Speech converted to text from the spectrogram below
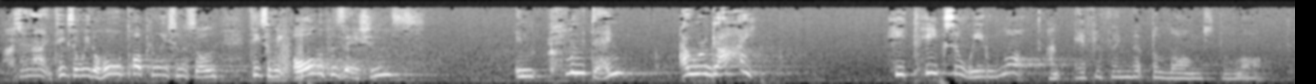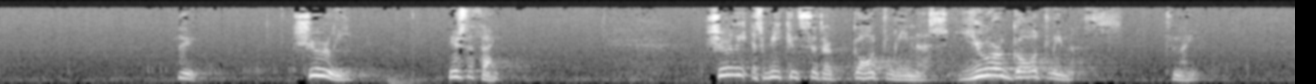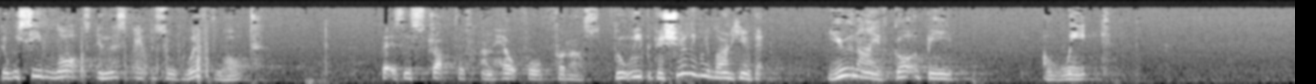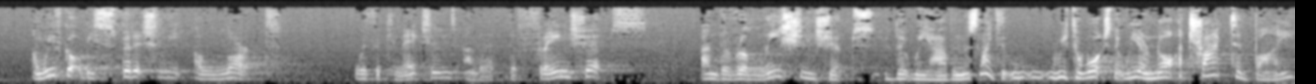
Imagine that. He takes away the whole population of Sodom, takes away all the possessions, including our guy. He takes away Lot and everything that belongs to Lot. Now, surely, here's the thing. Surely as we consider godliness, your godliness tonight, that we see Lot in this episode with Lot that is instructive and helpful for us, don't we? Because surely we learn here that you and I have got to be awake. And we've got to be spiritually alert with the connections and the, the friendships and the relationships that we have in this life. That we to watch that we are not attracted by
